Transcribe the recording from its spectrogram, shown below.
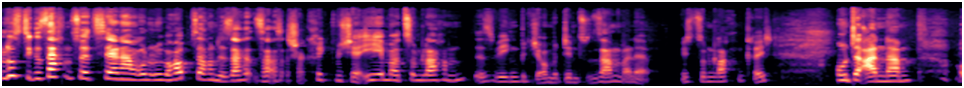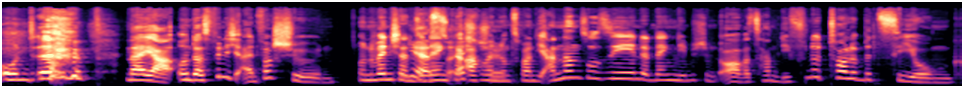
lustige Sachen zu erzählen haben und überhaupt Sachen. Der Sa- Sascha kriegt mich ja eh immer zum Lachen, deswegen bin ich auch mit dem zusammen, weil er mich zum Lachen kriegt, unter anderem. Und äh, naja, und das finde ich einfach schön. Und wenn ich dann Ja, so denke, ach, wenn schön. uns mal die anderen so sehen, dann denken die bestimmt, oh, was haben die für eine tolle Beziehung.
